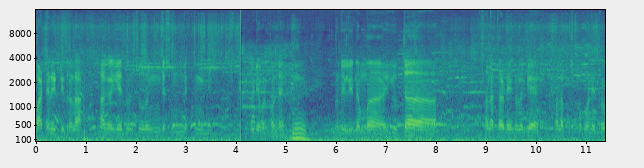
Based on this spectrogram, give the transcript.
ಪಾಟಲ್ಲಿ ಇಟ್ಟಿದ್ರಲ್ಲ ಹಾಗಾಗಿ ಅದು ಒಂಚೂರು ಹಿಂಗೆ ಸುಮ್ಮನೆ ವಿಡಿಯೋ ಮಾಡಿಕೊಂಡೆ. ನೋಡಿ ಇಲ್ಲಿ ನಮ್ಮ ಯುದ್ಧ ಸಲಕರಣೆಗಳಿಗೆ ಫಲಪುಷ್ಪ ಮಾಡಿದರು.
